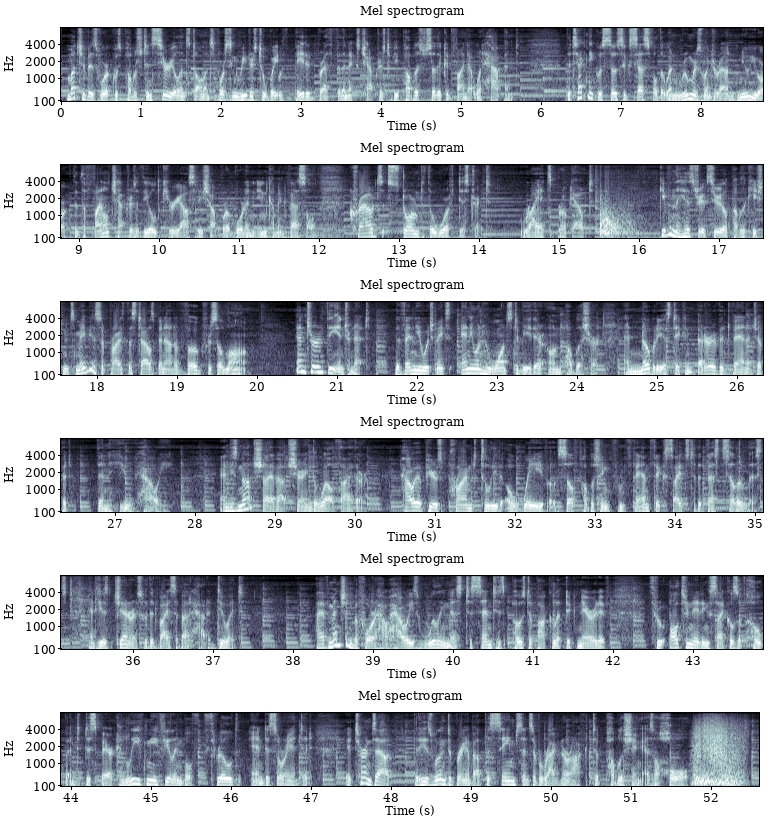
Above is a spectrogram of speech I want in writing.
Much of his work was published in serial installments, forcing readers to wait with bated breath for the next chapters to be published so they could find out what happened. The technique was so successful that when rumors went around New York that the final chapters of the old curiosity shop were aboard an incoming vessel, crowds stormed the wharf district. Riots broke out. Given the history of serial publication, it's maybe a surprise the style's been out of vogue for so long. Enter the internet, the venue which makes anyone who wants to be their own publisher, and nobody has taken better of advantage of it than Hugh Howey. And he's not shy about sharing the wealth either. Howey appears primed to lead a wave of self publishing from fanfic sites to the bestseller lists, and he is generous with advice about how to do it. I have mentioned before how Howey's willingness to send his post apocalyptic narrative through alternating cycles of hope and despair can leave me feeling both thrilled and disoriented. It turns out that he is willing to bring about the same sense of Ragnarok to publishing as a whole.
